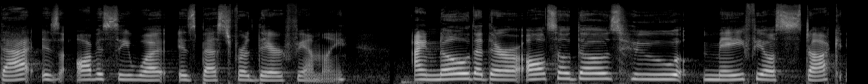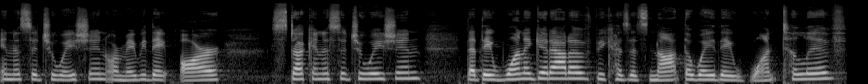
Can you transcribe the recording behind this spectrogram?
that is obviously what is best for their family. I know that there are also those who may feel stuck in a situation, or maybe they are stuck in a situation that they want to get out of because it's not the way they want to live.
